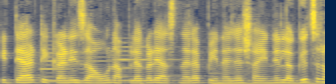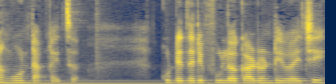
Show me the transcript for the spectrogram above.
की त्या ठिकाणी जाऊन आपल्याकडे असणाऱ्या पेनाच्या शाईने लगेच रंगवून टाकायचं. कुठेतरी फुलं काढून ठेवायची.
